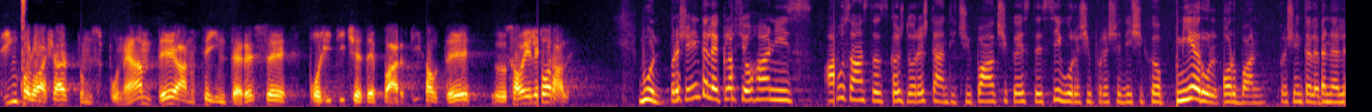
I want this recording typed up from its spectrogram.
dincolo, așa cum spuneam, de anumite interese politice de partid sau, de, sau electorale. Bun, președintele Claus Iohannis a spus astăzi că își dorește anticipat și că este sigur și președinte și că mierul Orban, președintele PNL,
